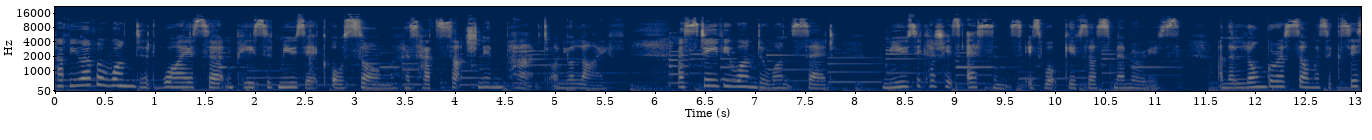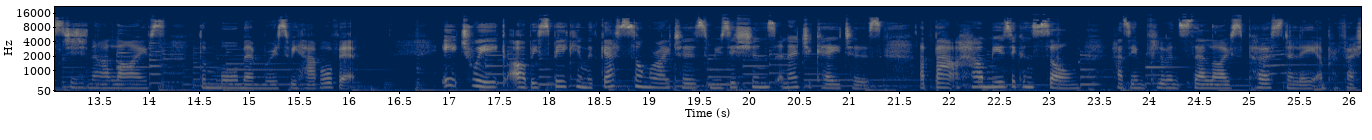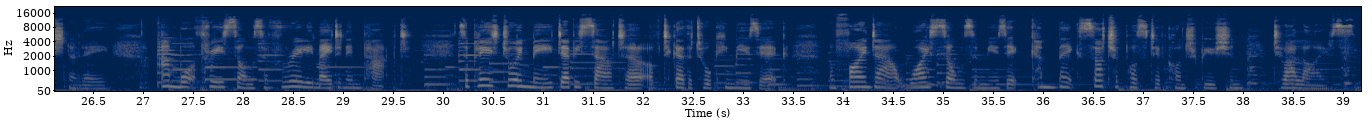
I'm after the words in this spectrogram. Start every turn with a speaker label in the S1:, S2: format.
S1: Have you ever wondered why a certain piece of music or song has had such an impact on your life? As Stevie Wonder once said, music at its essence is what gives us memories, and the longer a song has existed in our lives, the more memories we have of it. Each week, I'll be speaking with guest songwriters, musicians, and educators about how music and song has influenced their lives personally and professionally, and what three songs have really made an impact. So please join me, Debbie Souter of Together Talking Music, and find out why songs and music can make such a positive contribution to our lives.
